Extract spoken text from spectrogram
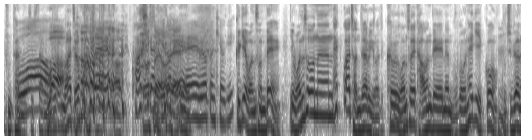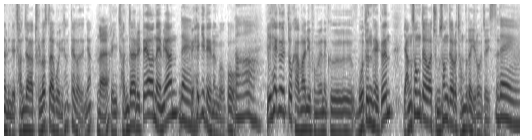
붕탄 우와. 질산 뭐. 이런 거 하죠. 네. 아, 과학 시간. 예전에 네. 네, 외웠던 기억이. 그게 원소인데 이 원소는 핵과 전자로 이루어져. 그 음. 원소의 가운데에는 무거운 핵이 있고 음. 그 주변을 이제 전자가 둘러싸고 있는 상태 거든요. 네. 그래서 이 전자를 떼어내면 네. 그 핵이 되는 거고 아, 이 핵을 또 가만히 보면은 그 모든 핵은 양성자와 중성자로 전부 다 이루어져 있어요. 네.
